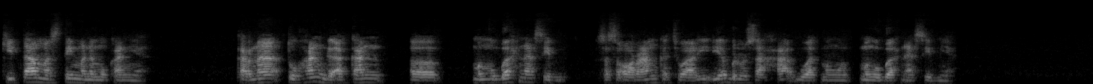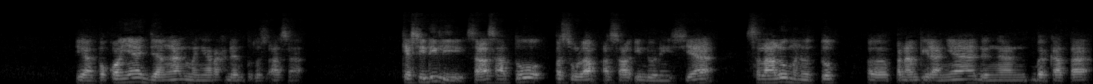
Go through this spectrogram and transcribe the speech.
kita mesti menemukannya. Karena Tuhan gak akan e, mengubah nasib seseorang kecuali dia berusaha buat mengubah nasibnya. Ya, pokoknya jangan menyerah dan putus asa. Casey Dili, salah satu pesulap asal Indonesia, selalu menutup e, penampilannya dengan berkata,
